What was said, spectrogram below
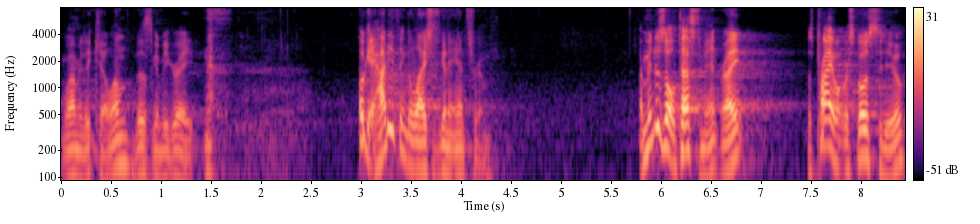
want me to kill him? This is going to be great. Okay, how do you think Elisha's going to answer him? I mean, this is Old Testament, right? That's probably what we're supposed to do.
